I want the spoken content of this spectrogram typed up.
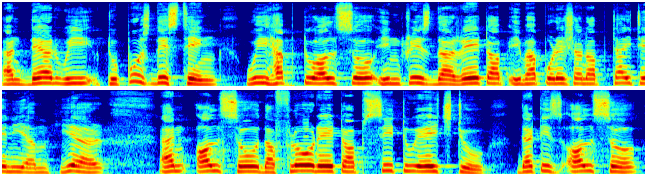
and there we to push this thing we have to also increase the rate of evaporation of titanium here and also the flow rate of C 2 H 2 that is also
